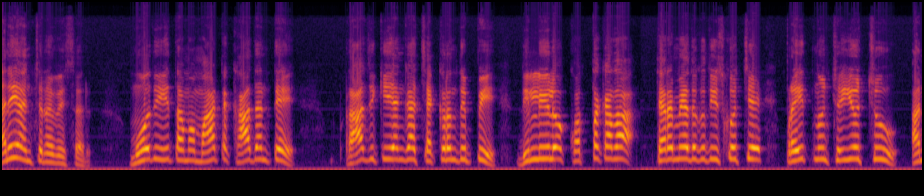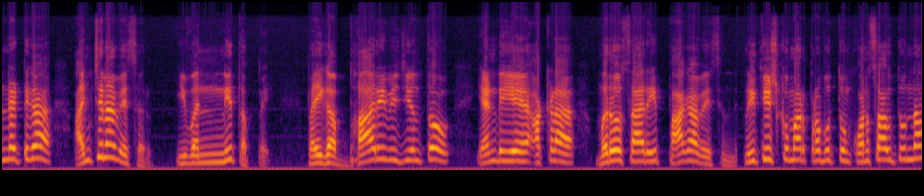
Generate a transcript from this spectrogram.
అని అంచనా వేశారు. మోదీ తమ మాట కాదంటే రాజకీయంగా చక్రం తిప్పి ఢిల్లీలో కొత్త కథ తెర మీదకు తీసుకొచ్చే ప్రయత్నం చేయొచ్చు అన్నట్టుగా అంచనా వేశారు. ఇవన్నీ తప్పాయి పైగా భారీ విజయంతో ఎన్డీఏ అక్కడ మరోసారి పాగా వేసింది. నితీష్ కుమార్ ప్రభుత్వం కొనసాగుతుందా?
